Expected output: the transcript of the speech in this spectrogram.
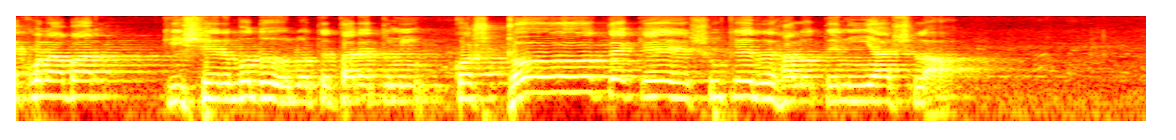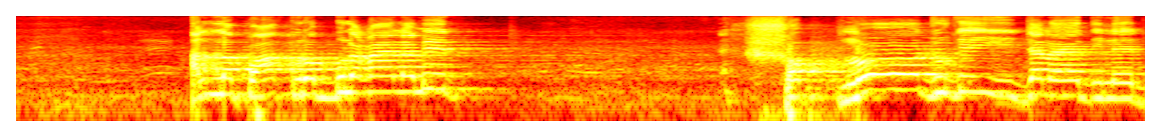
এখন আবার কিসের বদৌলতে তারে তুমি কষ্ট থেকে সুখের হালতে নিয়ে আসলা। আল্লাহ পাক রব্বুল আলামিন স্বপ্ন যুগেই জানায় দিলেন,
